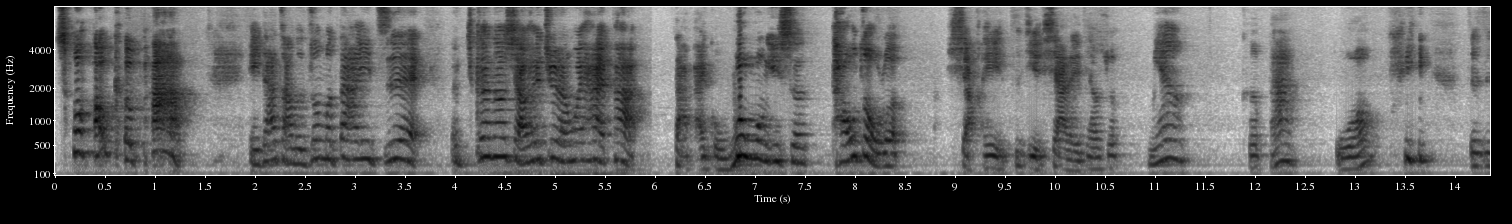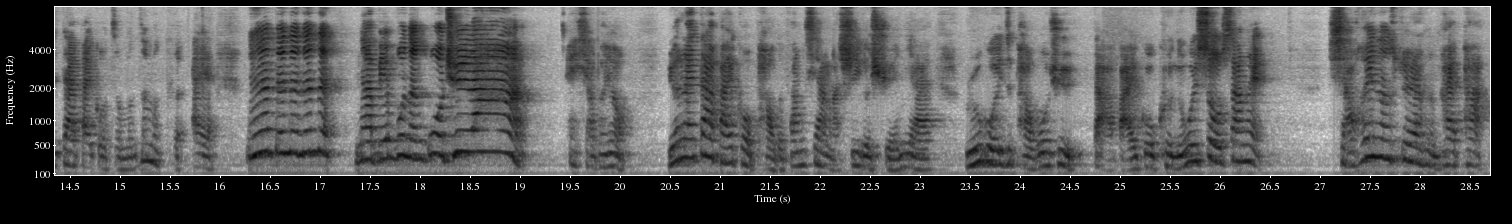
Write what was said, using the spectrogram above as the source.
说好可怕！诶，它长得这么大一只，诶，看到小黑居然会害怕。大白狗嗡嗡一声逃走了，小黑也自己也吓了一跳，说喵，可怕，我，嘿嘿。这只大白狗怎么这么可爱呀？嗯，等等等等，那边不能过去啦！哎，小朋友，原来大白狗跑的方向啊是一个悬崖，如果一直跑过去，大白狗可能会受伤。哎，小黑呢虽然很害怕，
